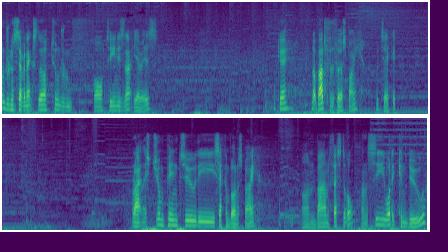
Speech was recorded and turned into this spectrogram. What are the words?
107x though, 214 is that? Yeah, it is. Okay, not bad for the first buy, we'll take it. Right, let's jump into the second bonus buy on Barn Festival and see what it can do.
